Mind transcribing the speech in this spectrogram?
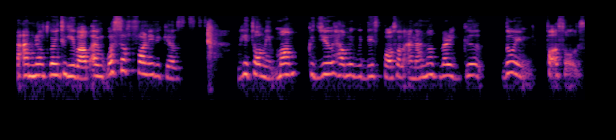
I'm not going to give up. And what's so funny because he told me mom could you help me with this puzzle? And i'm not very good doing puzzles.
